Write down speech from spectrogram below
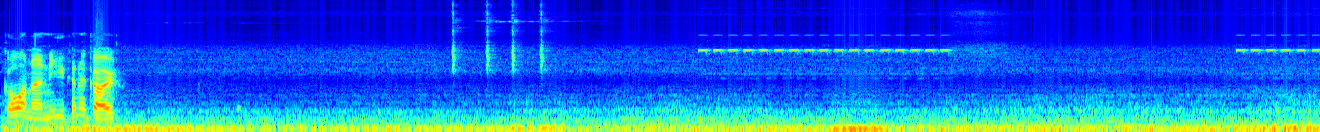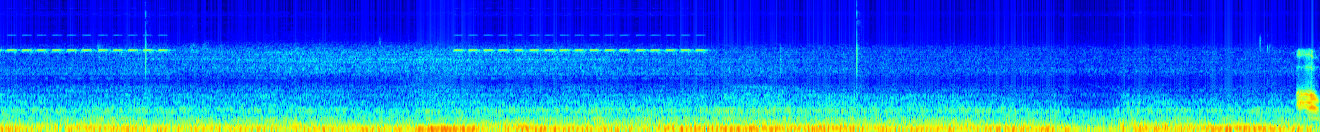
Go on, then, are you gonna go? I'll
